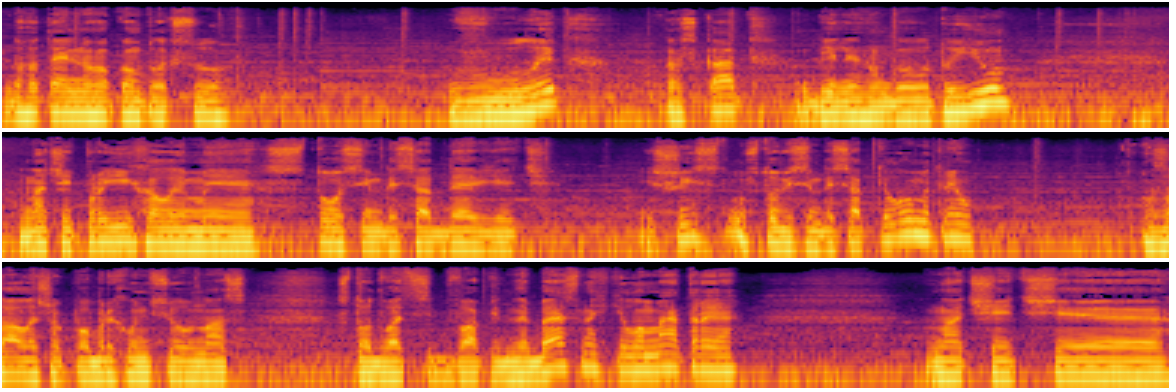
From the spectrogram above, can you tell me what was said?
до готельного комплексу Вулик, Каскад, білінгом You. Значить, Проїхали ми 179,6, ну 180 кілометрів. Залишок по брехунцю у нас 122 піднебесних кілометри. Значить, е,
